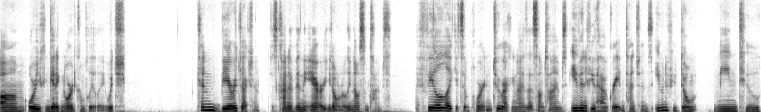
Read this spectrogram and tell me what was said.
um, or you can get ignored completely, which can be a rejection, just kind of in the air. You don't really know sometimes. I feel like it's important to recognize that sometimes, even if you have great intentions, even if you don't mean to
